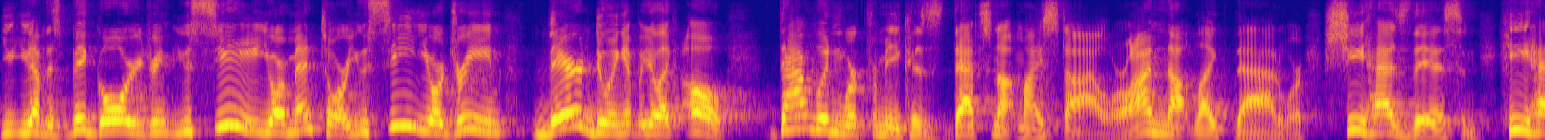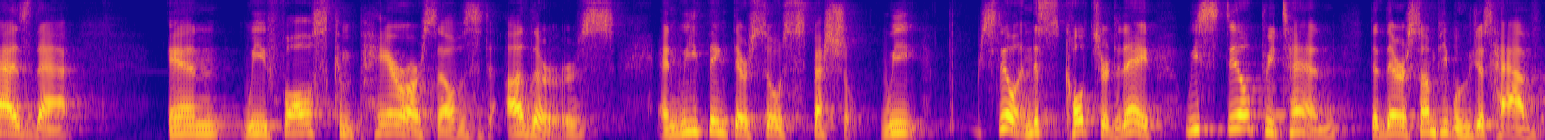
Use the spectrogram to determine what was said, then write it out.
You, you have this big goal or your dream. You see your mentor, you see your dream, they're doing it, but you're like, oh, that wouldn't work for me because that's not my style, or I'm not like that, or she has this and he has that. And we false compare ourselves to others and we think they're so special. We still, in this culture today, we still pretend that there are some people who just have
